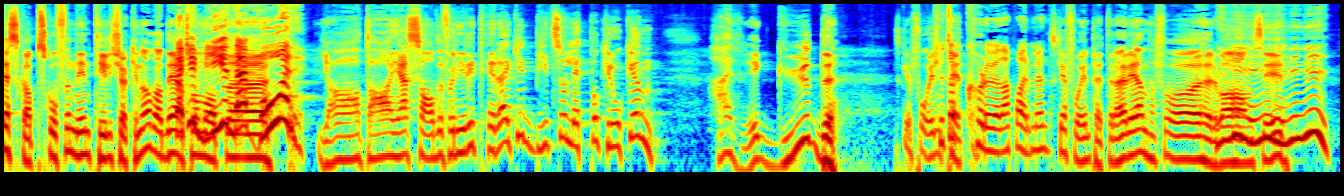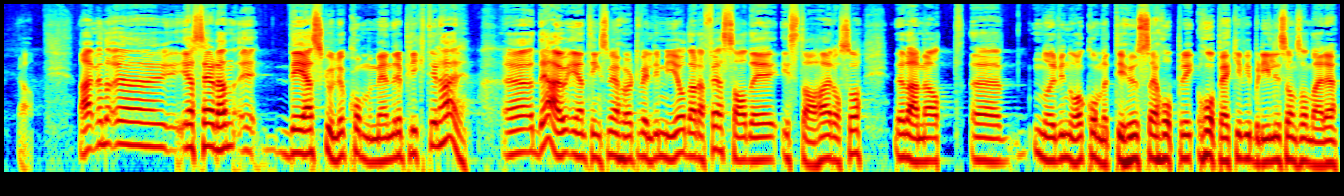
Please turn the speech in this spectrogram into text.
redskapsskuffen din til kjøkkenet. Da. Det, Det er på ikke min, måte- det er vår! Ja da, jeg sa det for å irritere deg. Ikke bit så lett på kroken. Herregud. Skal jeg få inn, Slutt å klø deg på armen. Skal jeg få inn Petter her igjen? Få høre hva han sier. Ja. Nei, men øh, jeg ser den. Eh, Det jeg skulle komme med en replikk til her, øh, det er jo en ting som jeg har hørt veldig mye, og det er derfor jeg sa det i stad her også. Det der med at øh, når vi nå har kommet til hus, så jeg håper, håper jeg ikke vi blir litt sånn sånn derre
